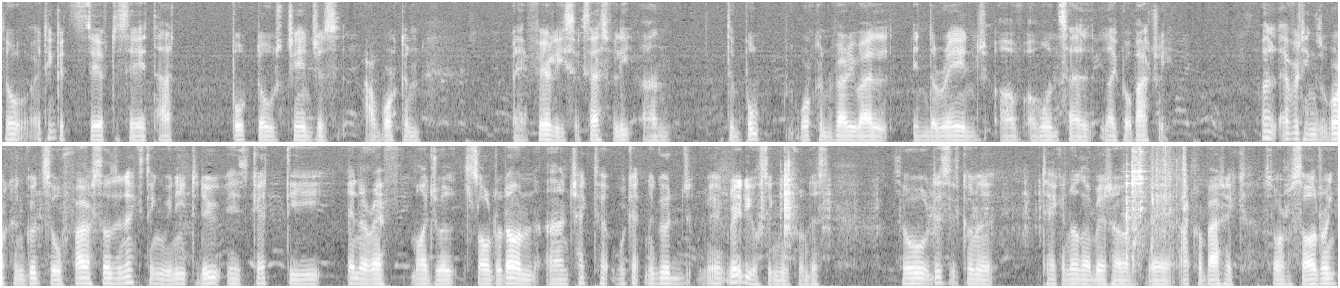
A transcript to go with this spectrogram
so I think it's safe to say that both those changes are working uh, fairly successfully and they're both working very well in the range of a one cell LiPo battery. Well everything's working good so far so the next thing we need to do is get the NRF module soldered on and check that we're getting a good uh, radio signal from this. So this is going to take another bit of uh, acrobatic sort of soldering.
